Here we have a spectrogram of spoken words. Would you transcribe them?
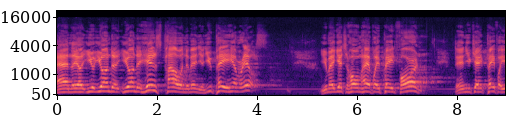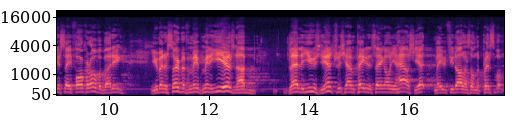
and uh, you, you're, under, you're under his power and dominion. You pay him or else. You may get your home halfway paid for, and then you can't pay for it. You say, fork her over, buddy. You've been a servant for me for many years, and I'd gladly use your interest. You haven't paid anything on your house yet, maybe a few dollars on the principal.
